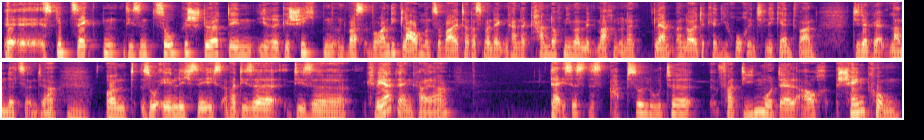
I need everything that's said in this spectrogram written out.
Äh, äh, es gibt Sekten, die sind so gestört, denen ihre Geschichten und was, woran die glauben und so weiter, dass man denken kann, da kann doch niemand mitmachen und dann lernt man Leute kennen, die hochintelligent waren, die da gelandet sind, ja. Und so ähnlich sehe ich es, aber diese, diese Querdenker, ja, da ist es das absolute Verdienmodell auch Schenkung.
